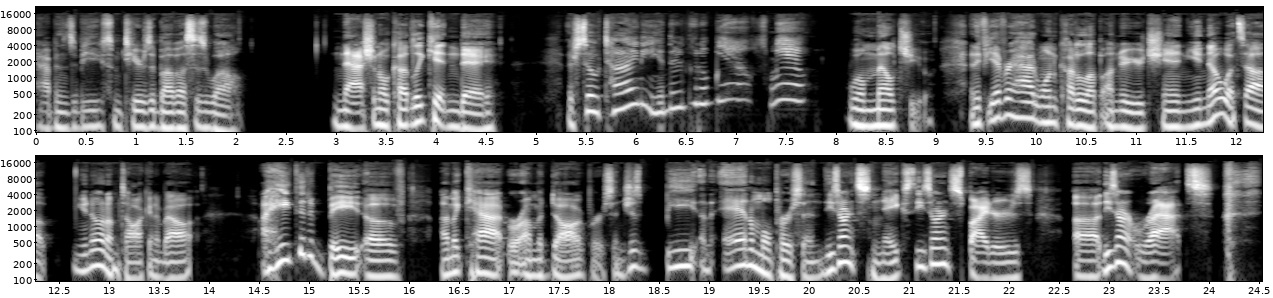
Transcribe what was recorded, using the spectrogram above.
Happens to be some tiers above us as well. National Cuddly Kitten Day. They're so tiny and their little meows, meow will melt you. And if you ever had one cuddle up under your chin, you know what's up. You know what I'm talking about. I hate the debate of I'm a cat or I'm a dog person. Just be an animal person. These aren't snakes. These aren't spiders. Uh, these aren't rats.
